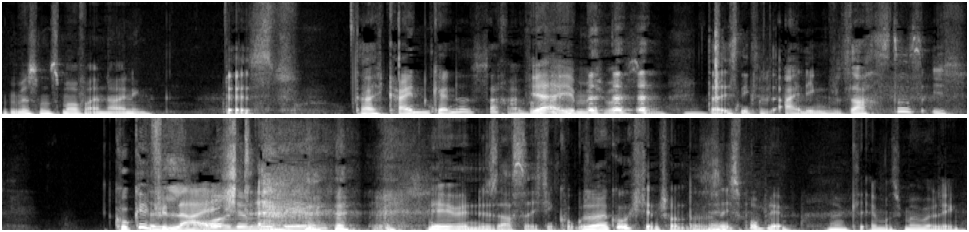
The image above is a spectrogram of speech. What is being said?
Wir müssen uns mal auf einen einigen. Das, da ich keinen kenne, sag einfach. Ja, eben, ich weiß. Da ist nichts mit einigen. Du sagst es, ich. Guck ihn vielleicht. nee, wenn du sagst, dass ich den gucke, dann gucke ich den schon. Das ist nicht das Problem. Okay, muss ich mal überlegen.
